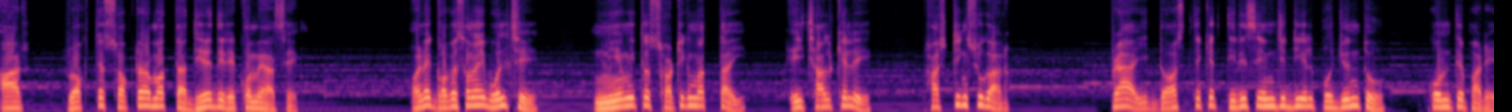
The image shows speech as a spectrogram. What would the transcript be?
আর রক্তের শকটার মাত্রা ধীরে ধীরে কমে আসে। অনেক গবেষণায় বলছে, নিয়মিত সঠিক মাত্রায় এই ছাল খেলে ফাস্টিং সুগার প্রায় দশ থেকে তিরিশ এমজিডিএল পর্যন্ত কমতে পারে।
